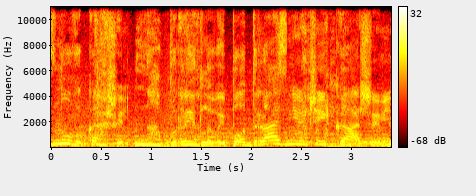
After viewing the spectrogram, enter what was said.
Знову кашель, набридливий, подразнюючий кашель.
